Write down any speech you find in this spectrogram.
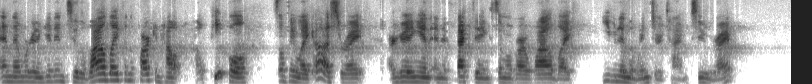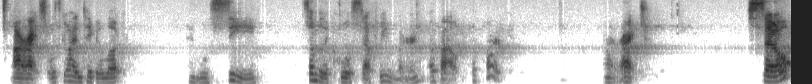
and then we're going to get into the wildlife in the park and how, how people, something like us, right, are getting in and affecting some of our wildlife, even in the winter time too, right? All right, so let's go ahead and take a look and we'll see some of the cool stuff we learn about the park. All right. So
